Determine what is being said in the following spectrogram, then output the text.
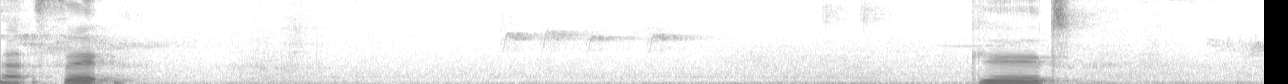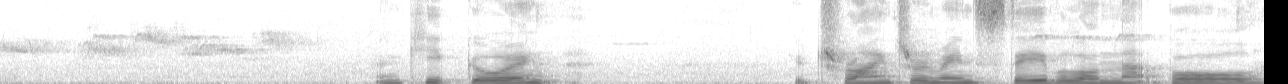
That's it. Good. And keep going. You're trying to remain stable on that ball.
